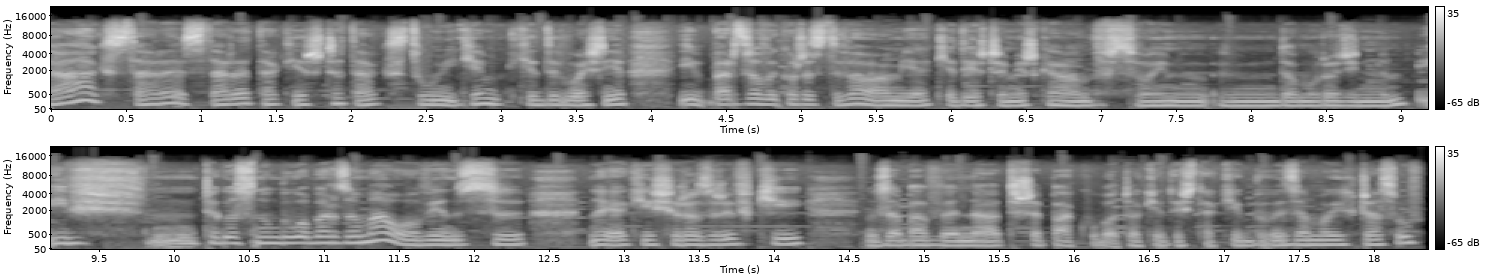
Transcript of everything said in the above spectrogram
tak, stare, stare, tak, jeszcze tak, z tłumikiem, kiedy właśnie i bardzo wykorzystywałam je, kiedy jeszcze mieszkałam w swoim domu rodzinnym innym. I tego snu było bardzo mało, więc y, na jakieś rozrywki, zabawę na trzepaku, bo to kiedyś takie były za moich czasów,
